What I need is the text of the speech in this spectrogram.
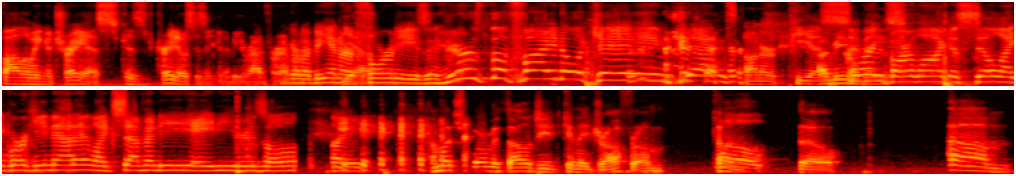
following Atreus because Kratos isn't going to be around forever. We're gonna be in our Yeah. 40s, and here's the final game. Jen. On our PS7s. mean- Cory Barlog is still like working at it, like 70, 80 years old. Like, How much more mythology can they draw from? well, Though um,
